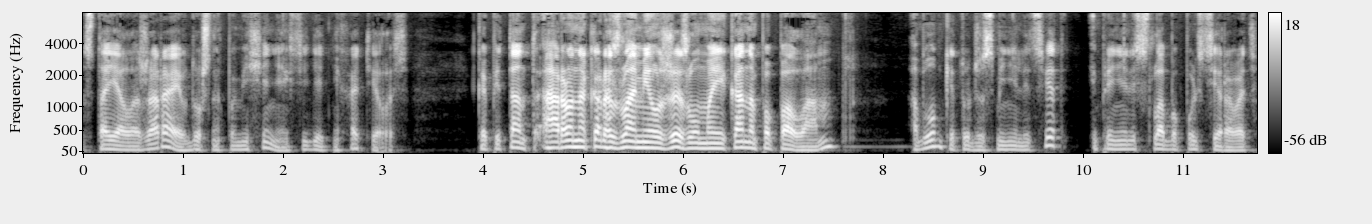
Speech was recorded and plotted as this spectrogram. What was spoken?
Стояла жара, и в душных помещениях сидеть не хотелось. Капитан Аронок разломил жезл маяка напополам. Обломки тут же сменили цвет и принялись слабо пульсировать.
